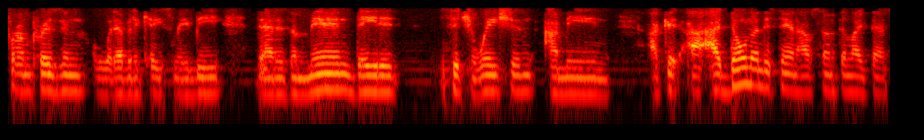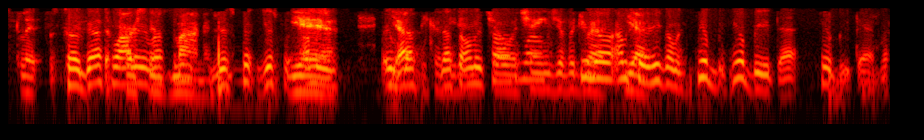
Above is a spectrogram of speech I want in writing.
from prison or whatever the case may be. That is a mandated situation. I mean, I could I, I don't understand how something like that slips. So that's the why they person's arrested mind. him. Just, just Yeah. I mean, Yep, that's, because that's he the only show a change of You address. know, I'm Yes. sure he's gonna he'll he'll beat that. He'll beat that. But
